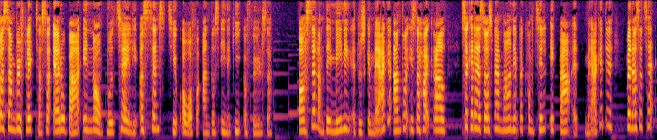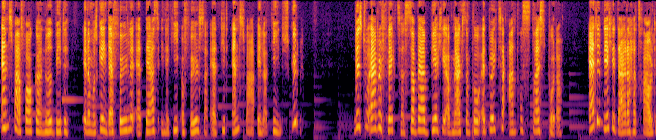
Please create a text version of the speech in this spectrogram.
For som reflektor, så er du bare enormt modtagelig og sensitiv over for andres energi og følelser. Og selvom det er meningen, at du skal mærke andre i så høj grad, så kan det altså også være meget nemt at komme til ikke bare at mærke det, men også at tage ansvar for at gøre noget ved det, eller måske endda føle, at deres energi og følelser er dit ansvar eller din skyld. Hvis du er reflektor, så vær virkelig opmærksom på, at du ikke tager andres stress på dig. Er det virkelig dig, der har travlt,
